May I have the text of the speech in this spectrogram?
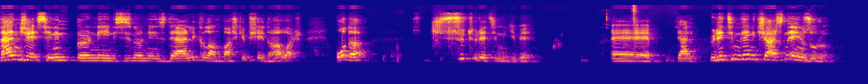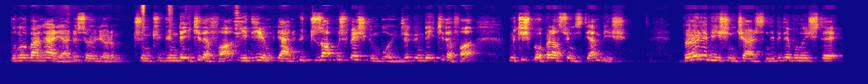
bence senin örneğini sizin örneğiniz değerli kılan başka bir şey daha var. O da süt üretimi gibi e, yani üretimlerin içerisinde en zoru bunu ben her yerde söylüyorum. Çünkü günde iki defa 7 yani 365 gün boyunca günde iki defa müthiş bir operasyon isteyen bir iş. Böyle bir işin içerisinde bir de bunu işte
